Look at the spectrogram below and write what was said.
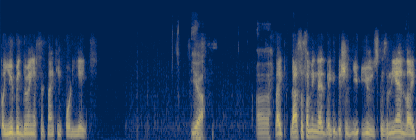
but you've been doing it since 1948." Yeah. Uh, like that's something that they, they should use because in the end, like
